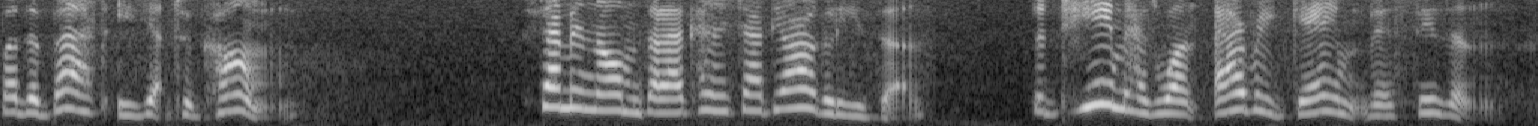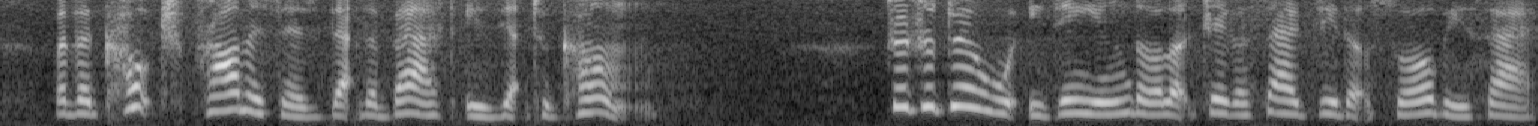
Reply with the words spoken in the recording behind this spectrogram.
but the best is yet to come. 下面呢，我们再来看一下第二个例子。 The team has won every game this season, but the coach promises that the best is yet to come. 这支队伍已经赢得了这个赛季的所有比赛，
